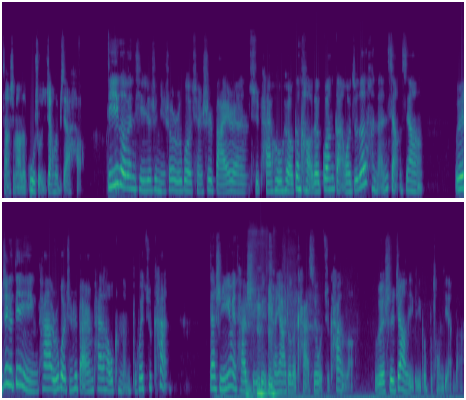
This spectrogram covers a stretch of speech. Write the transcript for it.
讲什么样的故事，我觉得这样会比较好。第一个问题就是你说如果全是白人去拍，会不会有更好的观感？我觉得很难想象。我觉得这个电影它如果全是白人拍的话，我可能不会去看，但是因为它是一个全 亚洲的卡，所以我去看了。我觉得是这样的一个一个不同点吧。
